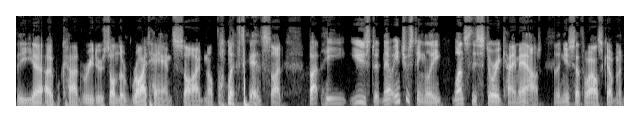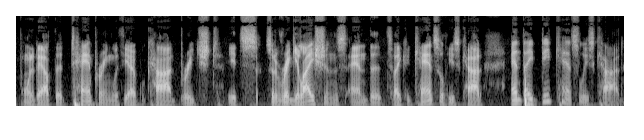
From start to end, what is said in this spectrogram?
the uh, Opal card reader is on the right hand side, not the left hand side. But he used it. Now, interestingly, once this story came out, the New South Wales government pointed out that tampering with the Opal card breached its sort of regulations and that they could cancel his card. And they did cancel his card,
